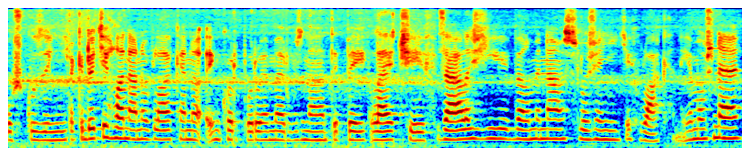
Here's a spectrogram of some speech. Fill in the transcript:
poškození. Tak do těchto nanovláken inkorporujeme různé typy léčiv. Záleží velmi na složení těch vláken. Je možné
